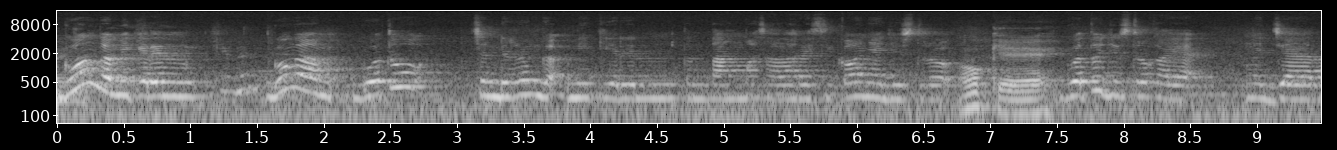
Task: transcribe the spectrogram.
Gue nggak mikirin gue nggak gue tuh cenderung nggak mikirin tentang masalah resikonya justru Oke. gue tuh justru kayak ngejar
